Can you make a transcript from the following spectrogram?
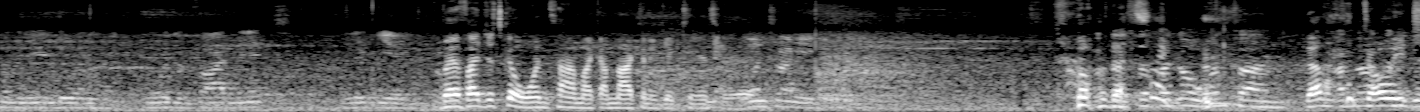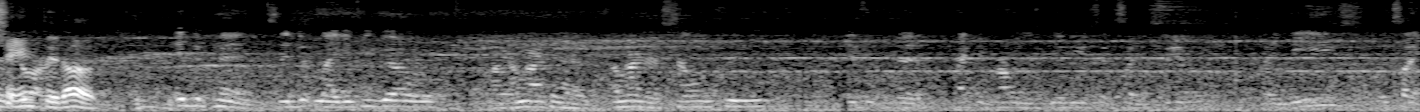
coming in doing like more than five minutes, yeah. But if I just go one time, like I'm not gonna get cancer. yeah, right? one time you get red. Okay, That's so if I go one time, that like totally gonna changed dark. it up. It depends. It de- like if you go, like I'm not gonna I'm not gonna sell them to you. If but I can probably just give you since like sample. Like these, it's like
